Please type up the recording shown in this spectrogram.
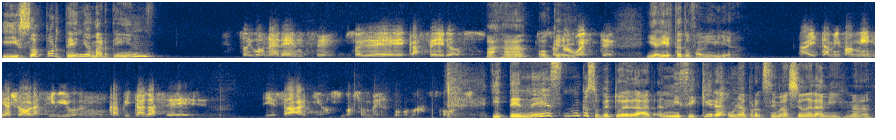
¿Y sos porteño, Martín? Soy bonaerense, soy de Caseros, Ajá, ok. zona oeste. Y ahí está tu familia. Ahí está mi familia, yo ahora sí vivo en Capital hace 10 años, más o menos, un poco más, 11. ¿Y tenés, nunca supe tu edad, ni siquiera una aproximación a la misma?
